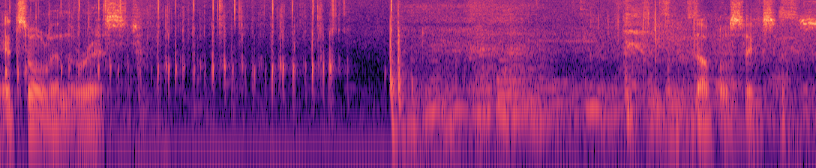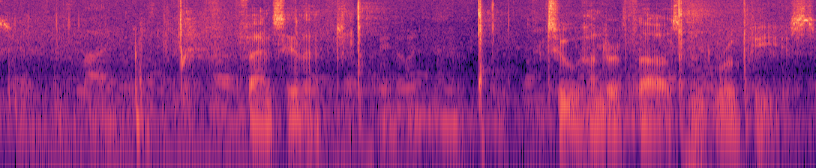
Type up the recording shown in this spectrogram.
It's all in the wrist. Double sixes. Fancy that? 200,000 rupees.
